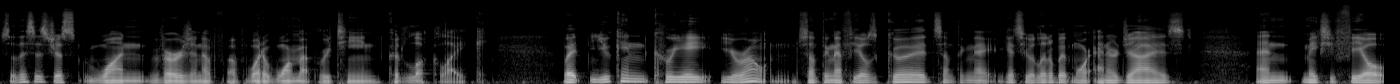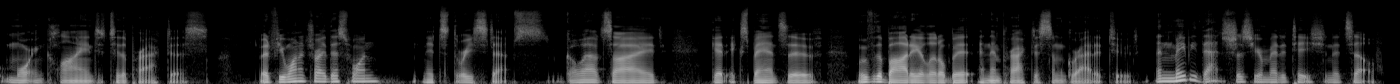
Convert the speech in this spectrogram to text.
So, this is just one version of, of what a warm up routine could look like but you can create your own something that feels good, something that gets you a little bit more energized and makes you feel more inclined to the practice. But if you want to try this one, it's three steps go outside, get expansive, move the body a little bit, and then practice some gratitude. And maybe that's just your meditation itself.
